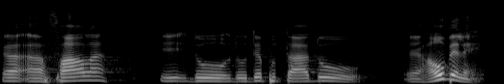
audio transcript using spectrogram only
a, a fala do, do deputado é, Raul Belém.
